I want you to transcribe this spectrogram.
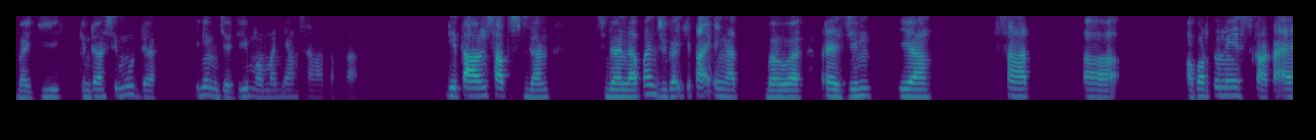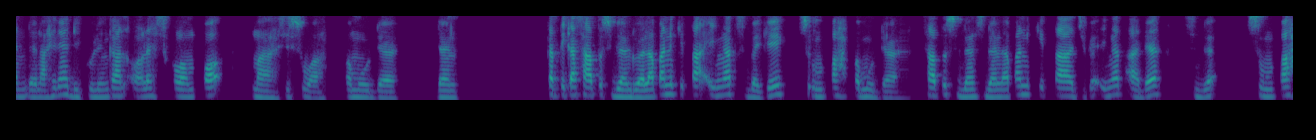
bagi generasi muda ini menjadi momen yang sangat tepat. Di tahun 1998 juga kita ingat bahwa rezim yang sangat uh, oportunis KKN dan akhirnya digulingkan oleh sekelompok mahasiswa pemuda dan ketika 1928 kita ingat sebagai Sumpah Pemuda. 1998 kita juga ingat ada Sumpah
